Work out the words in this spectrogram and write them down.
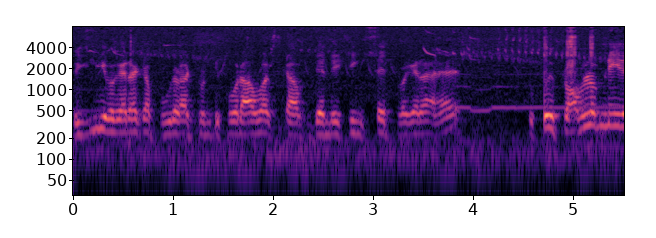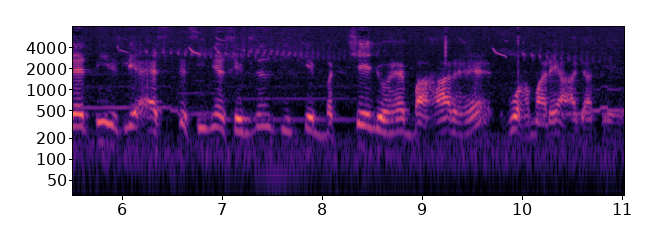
बिजली वगैरह का पूरा 24 आवर्स का जनरेटिंग सेट वगैरह है। तो कोई प्रॉब्लम नहीं रहती इसलिए ऐसे सीनियर सिटीजन जिनके बच्चे जो है बाहर है वो हमारे यहाँ आ जाते हैं।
